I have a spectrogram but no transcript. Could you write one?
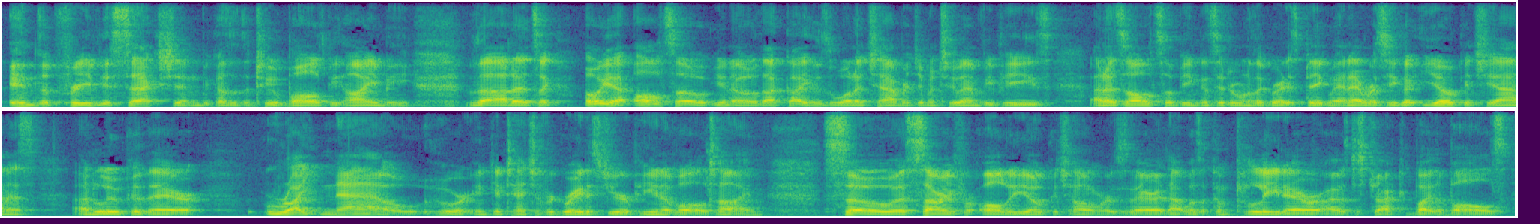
in the previous section because of the two balls behind me that it's like, oh yeah, also, you know, that guy who's won a championship and two MVPs and is also being considered one of the greatest big men ever. So you got Jokic, Giannis, and Luka there right now who are in contention for greatest European of all time. So uh, sorry for all the Jokic homers there. That was a complete error. I was distracted by the balls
